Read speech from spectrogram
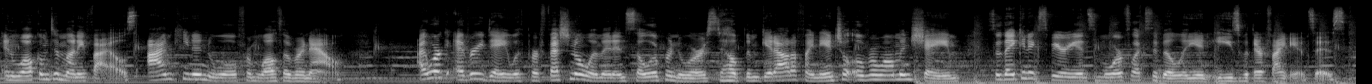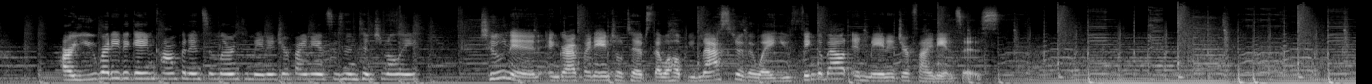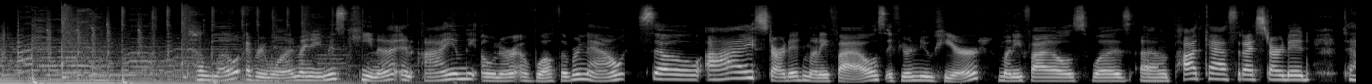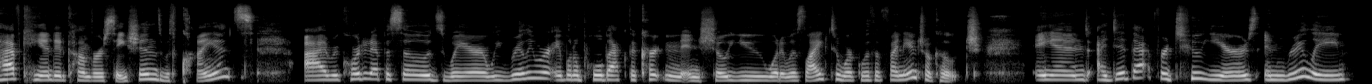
And welcome to Money Files. I'm Keena Newell from Wealth Over Now. I work every day with professional women and solopreneurs to help them get out of financial overwhelm and shame so they can experience more flexibility and ease with their finances. Are you ready to gain confidence and learn to manage your finances intentionally? Tune in and grab financial tips that will help you master the way you think about and manage your finances. Hello, everyone. My name is Kina, and I am the owner of Wealth Over Now. So, I started Money Files. If you're new here, Money Files was a podcast that I started to have candid conversations with clients. I recorded episodes where we really were able to pull back the curtain and show you what it was like to work with a financial coach. And I did that for two years, and really,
